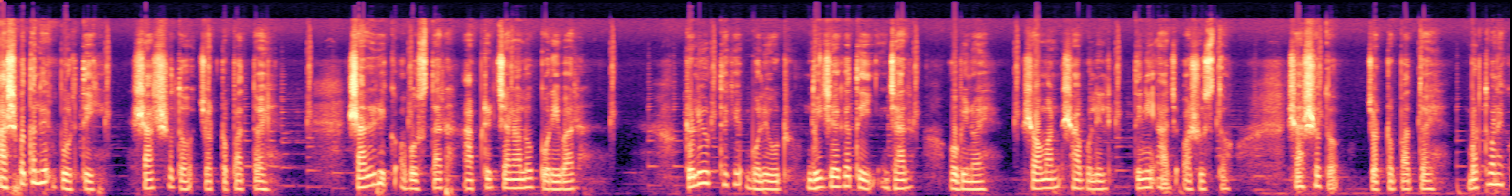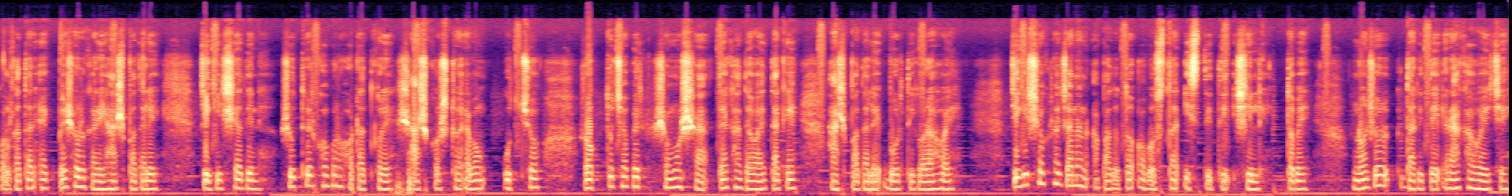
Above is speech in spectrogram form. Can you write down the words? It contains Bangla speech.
হাসপাতালে ভর্তি, শাশ্বত চট্টোপাধ্যায়। শারীরিক অবস্থার আপডেট জানালো পরিবার। টলিউড থেকে বলিউড দুই জায়গাতেই যার অভিনয়, সমান সাবলীল, তিনি আজ অসুস্থ, শাশ্বত চট্টোপাধ্যায়। বর্তমানে কলকাতার এক বেসরকারি হাসপাতালে চিকিৎসাধীন সূত্রের খবর, হঠাৎ করে শ্বাসকষ্ট এবং উচ্চ রক্তচাপের সমস্যা দেখা দেওয়ায় তাকে হাসপাতালে ভর্তি করা হয়। চিকিৎসকরা জানান, আপাতত অবস্থা স্থিতিশীল, তবে নজরদারিতে রাখা হয়েছে।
